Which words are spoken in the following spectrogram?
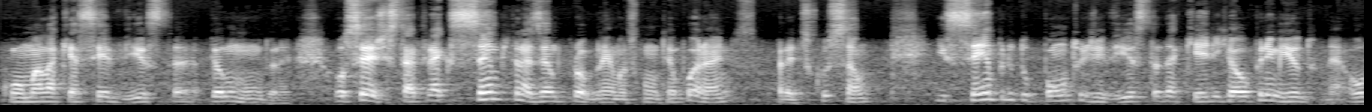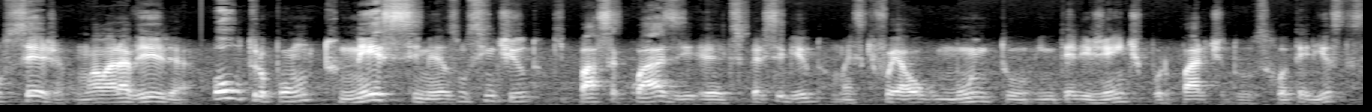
como ela quer ser vista pelo mundo. Né? Ou seja, Star Trek sempre trazendo problemas contemporâneos para discussão e sempre do ponto de vista daquele que é oprimido. Né? Ou seja, uma maravilha. Outro ponto, nesse mesmo sentido, que passa quase é, despercebido, mas que foi algo muito inteligente por parte dos roteiristas,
